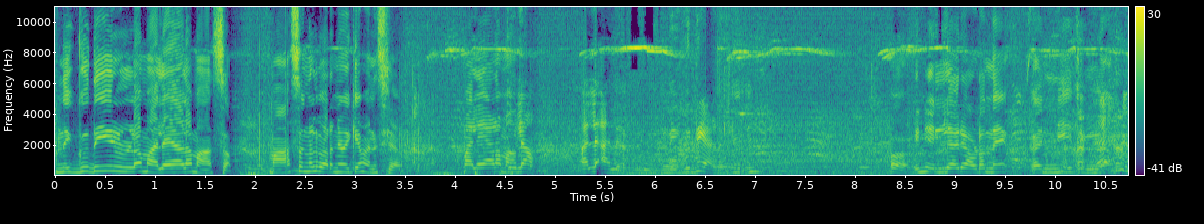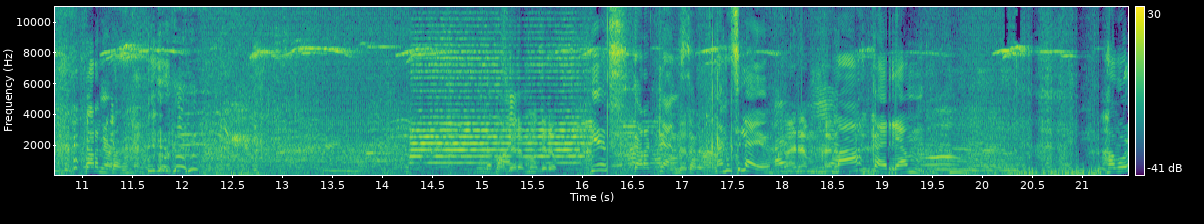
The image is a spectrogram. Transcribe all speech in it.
നികുതിയിലുള്ള മലയാള മാസം. മാസങ്ങൾ പറഞ്ഞു നോക്കിയാൽ മനസ്സിലാവും. മലയാളം തുലാം അല്ല അല്ല നികുതിയാണ്. ഓ ഇനി എല്ലാവരും അവിടെ നിന്ന് കഞ്ഞി ചിങ്ങം പറഞ്ഞു തുടങ്ങും. മകരം മകരം. യെസ് കറക്റ്റ് ആൻസർ മനസ്സിലായോ? കരം, കരം. മാകരം. അപ്പോൾ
